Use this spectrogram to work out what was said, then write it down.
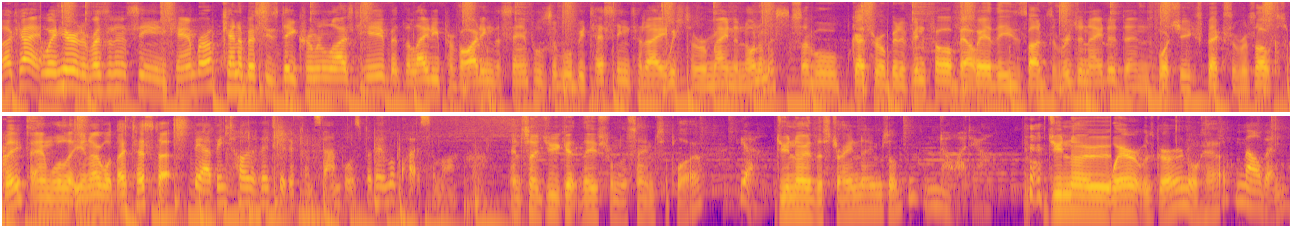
Okay, we're here at a residency in Canberra. Cannabis is decriminalised here, but the lady providing the samples that we'll be testing today wish to remain anonymous. So we'll go through a bit of info about where these buds originated and what she expects the results to be, and we'll let you know what they test at. Yeah, I've been told that they're two different samples, but they look quite similar. And so do you get these from the same supplier? Yeah, Do you know the strain names of them? no idea. do you know where it was grown or how? Melbourne,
